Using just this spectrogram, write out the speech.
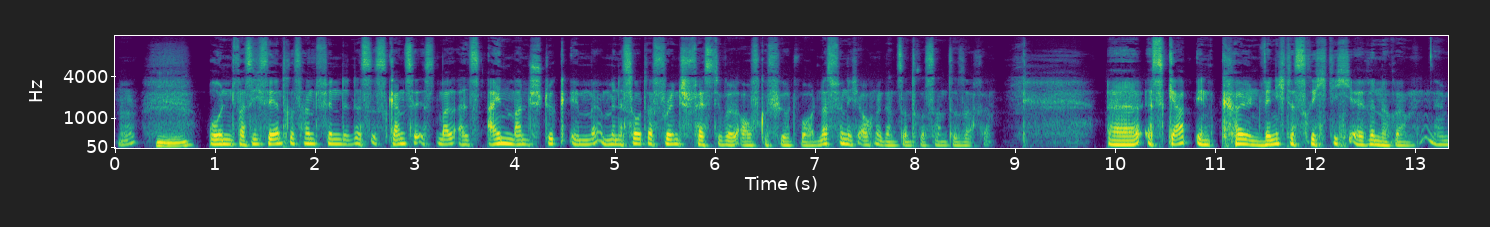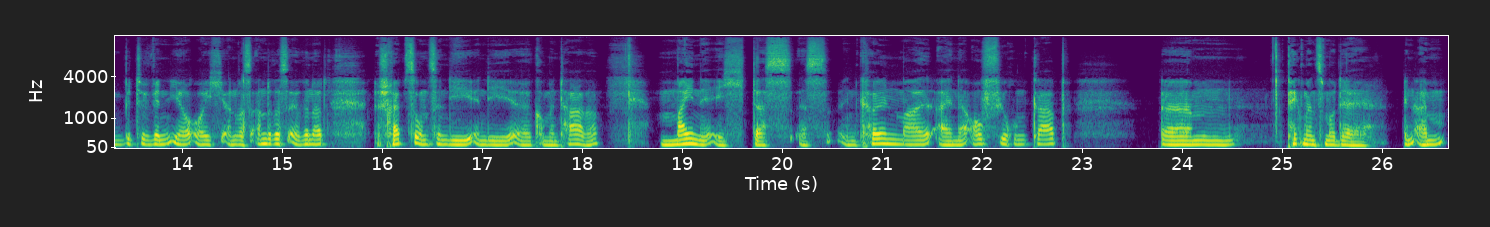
Ne? Mhm. Und was ich sehr interessant finde, dass das Ganze ist mal als Einmannstück im Minnesota Fringe Festival aufgeführt worden. Das finde ich auch eine ganz interessante Sache. Äh, es gab in Köln, wenn ich das richtig erinnere, äh, bitte, wenn ihr euch an was anderes erinnert, schreibt es uns in die, in die äh, Kommentare. Meine ich, dass es in Köln mal eine Aufführung gab, ähm, Pigments Modell in einem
